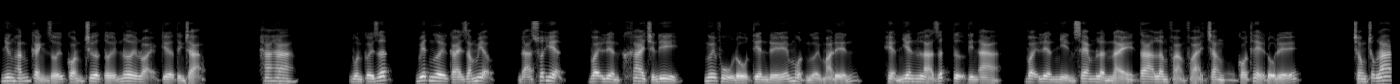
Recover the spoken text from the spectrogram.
nhưng hắn cảnh giới còn chưa tới nơi loại kia tình trạng. Ha ha. Buồn cười rất biết ngươi cái dám miệng đã xuất hiện vậy liền khai chiến đi ngươi phủ đồ tiên đế một người mà đến hiển nhiên là rất tự tin à, vậy liền nhìn xem lần này ta Lâm Phàm phải chăng có thể đồ đế. Trong chốc lát,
